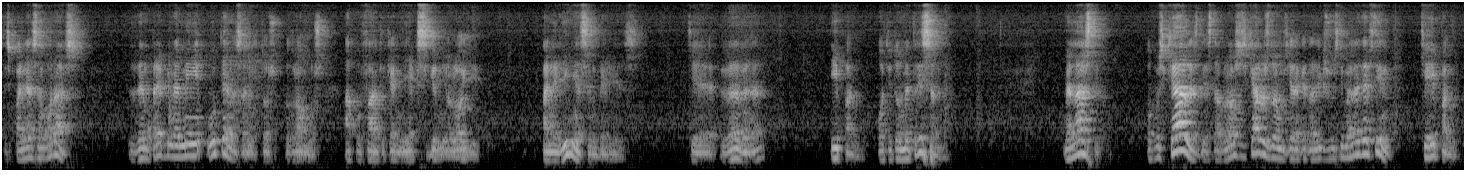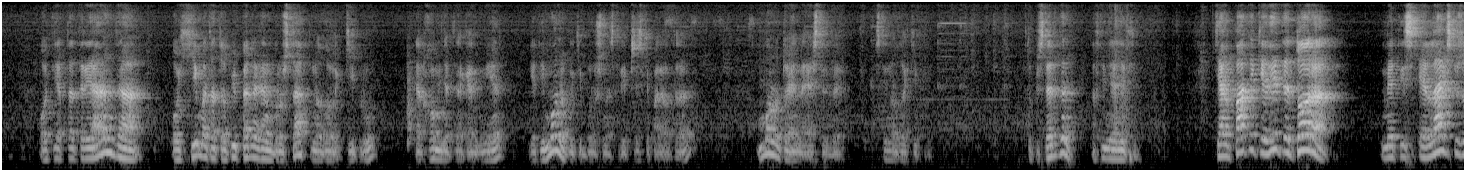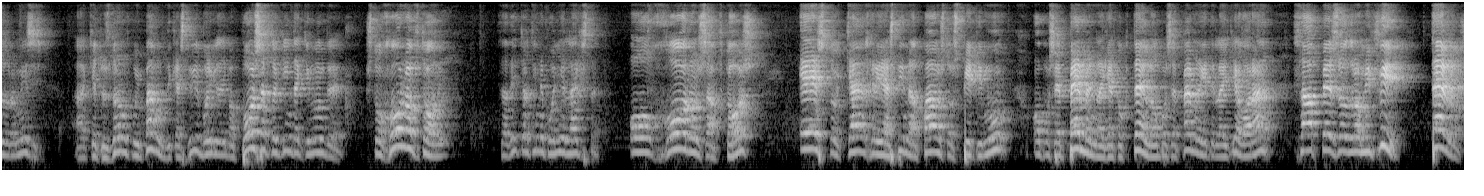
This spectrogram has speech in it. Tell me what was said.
της παλιάς αγοράς. Δεν πρέπει να μείνει ούτε ένας ανοιχτός δρόμος, αποφάνθηκαν οι έξι γενιολόγοι πανελλήνια εμβέλεια. Και βέβαια είπαν ότι το μετρήσαμε. Με λάστιχο. Όπως και άλλες διασταυρώσεις και άλλους δρόμους για να καταλήξουν στη μελέτη αυτή. Και είπαν ότι από τα 30 οχήματα τα οποία πέρναγαν μπροστά από την οδό Κύπρου, ερχόμενοι από την Ακαδημία, γιατί μόνο από εκεί μπορούσες να στρίψεις και παράδοτρα, μόνο το ένα έστριβε στην οδό Κύπρου. Το πιστεύετε, αυτή είναι η αλήθεια. Και αν πάτε και δείτε τώρα με τις ελάχιστες οδρομήσει και τους δρόμους που υπάρχουν, δικαστηρία μπορεί και τα λοιπά, πόσα αυτοκίνητα κινούνται στον χώρο αυτόν, θα δείτε ότι είναι πολύ ελάχιστα. Ο χώρος αυτός, έστω κι αν χρειαστεί να πάω στο σπίτι μου, όπως επέμενα για το κτέλο, όπως επέμενα για τη λαϊκή αγορά, θα πεζοδρομηθεί. Τέλος.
